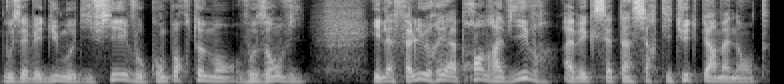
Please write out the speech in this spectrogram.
vous avez dû modifier vos comportements, vos envies. Il a fallu réapprendre à vivre avec cette incertitude permanente.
